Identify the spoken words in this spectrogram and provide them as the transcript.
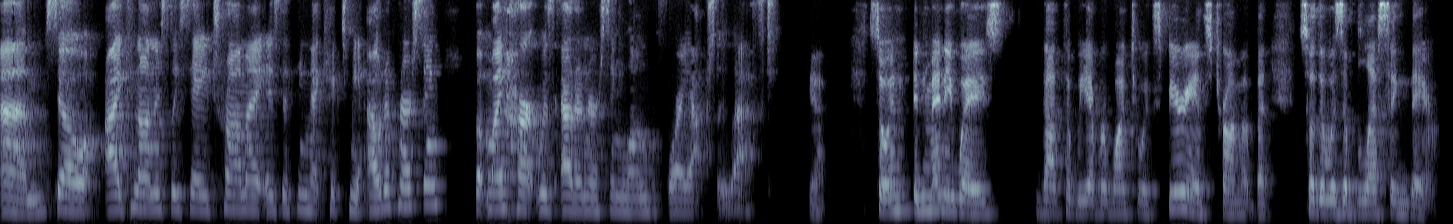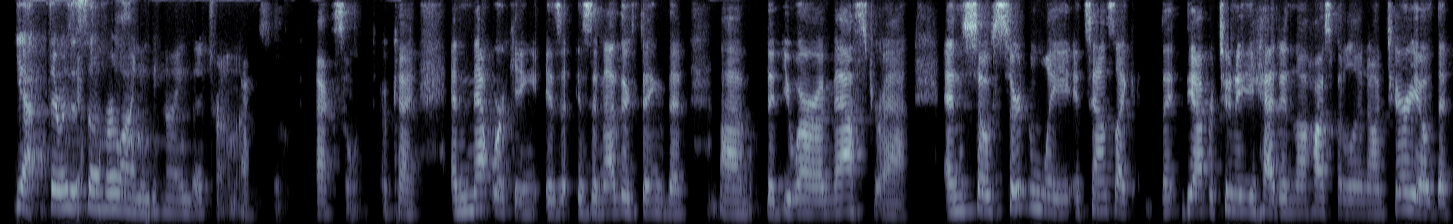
Um, so i can honestly say trauma is the thing that kicked me out of nursing but my heart was out of nursing long before i actually left. Yeah. So in, in many ways not that we ever want to experience trauma but so there was a blessing there. Yeah there was a yeah. silver lining behind the trauma. Absolutely. Excellent. Okay. And networking is, is another thing that, um, that you are a master at. And so certainly it sounds like the, the opportunity you had in the hospital in Ontario that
